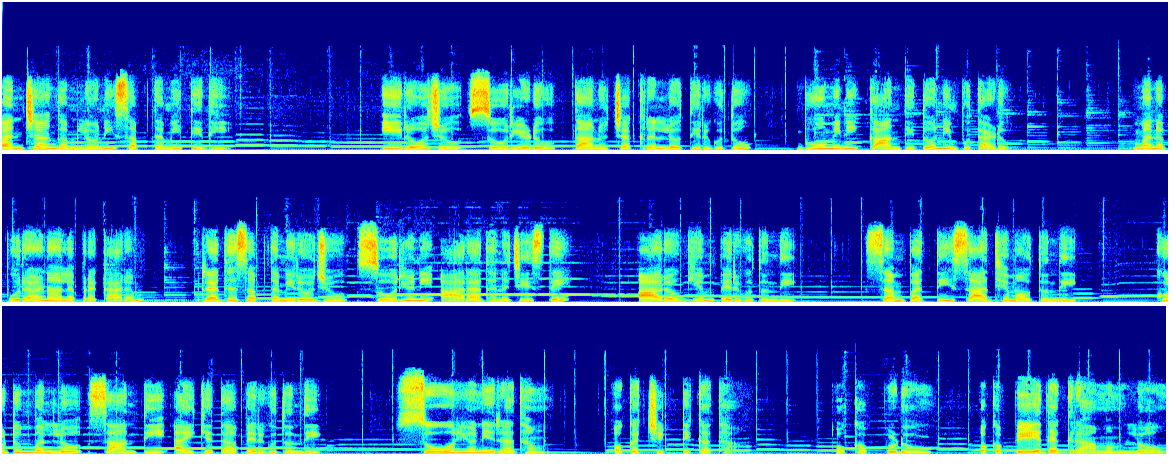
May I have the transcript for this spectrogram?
పంచాంగంలోని సప్తమి తిథి. ఈరోజు సూర్యుడు తాను చక్రంలో తిరుగుతూ భూమిని కాంతితో నింపుతాడు. మన పురాణాల ప్రకారం రథసప్తమి రోజు సూర్యుని ఆరాధన చేస్తే ఆరోగ్యం పెరుగుతుంది సంపత్తి సాధ్యమవుతుంది కుటుంబంలో శాంతి ఐక్యత పెరుగుతుంది. సూర్యుని రథం ఒక చిట్టి కథ. ఒకప్పుడు ఒక పేద గ్రామంలో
